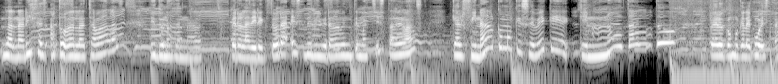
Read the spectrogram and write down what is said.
narices a todas las chavalas y tú no haces nada. Pero la directora es deliberadamente machista además, que al final como que se ve que, que no tanto, pero como que le cuesta.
